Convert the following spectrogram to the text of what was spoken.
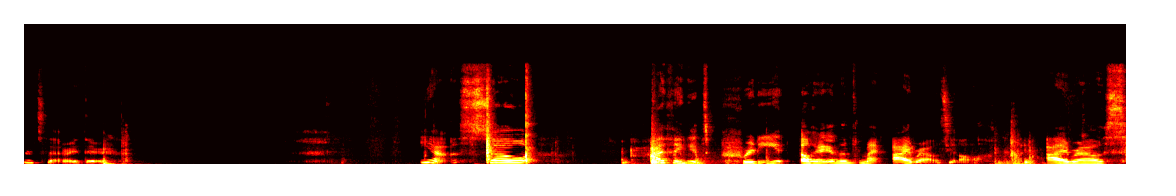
it's that right there. Yeah, so I think it's pretty. Okay, and then for my eyebrows, y'all. My eyebrows.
